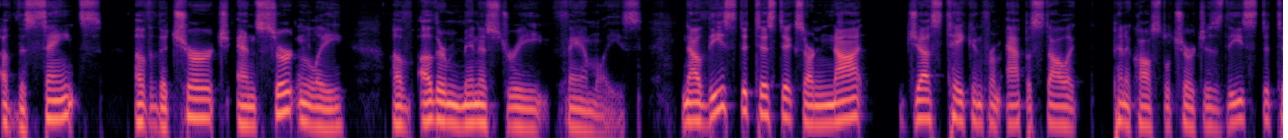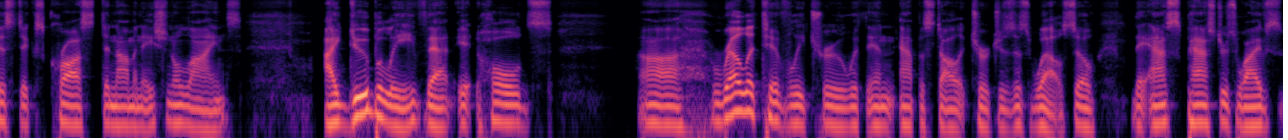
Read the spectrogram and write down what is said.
of the saints, of the church, and certainly of other ministry families. Now, these statistics are not just taken from apostolic Pentecostal churches, these statistics cross denominational lines. I do believe that it holds uh, relatively true within apostolic churches as well. So they ask pastors' wives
